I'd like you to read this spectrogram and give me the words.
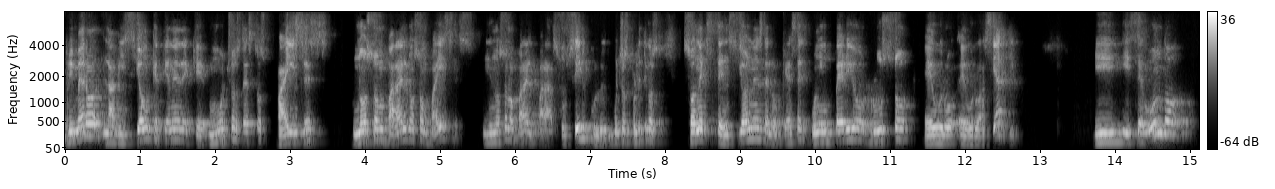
primero la visión que tiene de que muchos de estos países no son para él, no son países, y no solo para él, para su círculo, y muchos políticos son extensiones de lo que es un imperio ruso euro, euroasiático. Y, y segundo,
